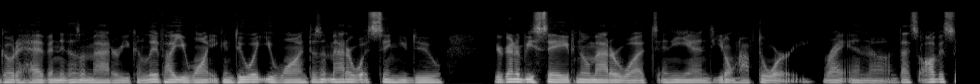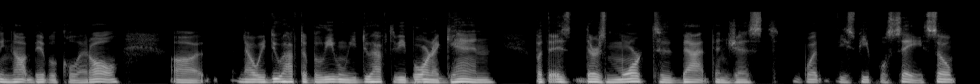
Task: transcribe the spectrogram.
go to heaven, it doesn't matter. You can live how you want, you can do what you want, doesn't matter what sin you do. You're going to be saved no matter what. In the end, you don't have to worry, right? And uh, that's obviously not biblical at all. Uh, now we do have to believe and we do have to be born again but there's there's more to that than just what these people say. So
